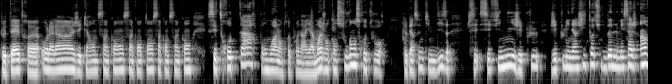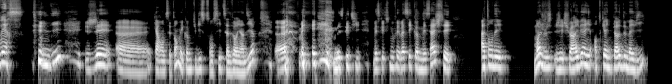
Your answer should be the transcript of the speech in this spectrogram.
peut-être oh là là, j'ai 45 ans, 50 ans, 55 ans, c'est trop tard pour moi l'entrepreneuriat. Moi, j'entends souvent ce retour de personnes qui me disent c'est fini, j'ai plus, j'ai plus l'énergie. Toi, tu nous donnes le message inverse. Il me dit j'ai 47 euh, ans, mais comme tu dis sur ton site, ça ne veut rien dire. Euh, mais, ce que tu, mais ce que tu nous fais passer comme message, c'est attendez, moi, je, je, suis arrivé en tout cas à une période de ma vie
